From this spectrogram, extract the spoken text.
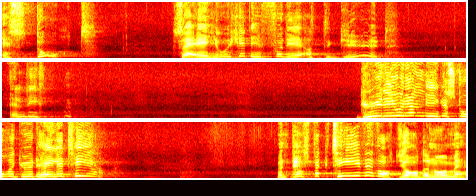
er stort, så er jo ikke det fordi at Gud er liten. Gud er jo den like store Gud hele tida. Men perspektivet vårt gjør det noe med.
